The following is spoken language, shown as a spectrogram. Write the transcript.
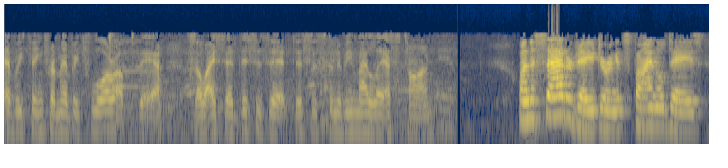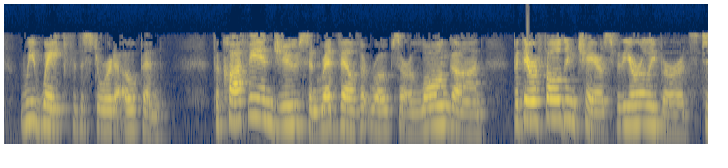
everything from every floor up there. So I said, This is it. This is going to be my last time. On a Saturday during its final days, we wait for the store to open. The coffee and juice and red velvet ropes are long gone, but there are folding chairs for the early birds to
